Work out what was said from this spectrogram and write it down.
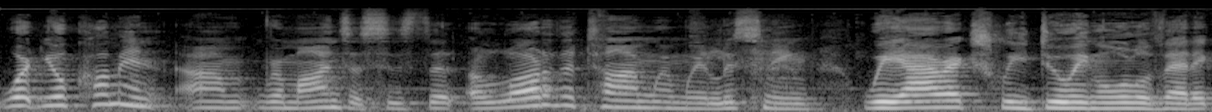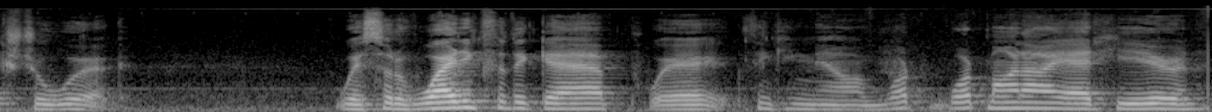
what your comment um, reminds us is that a lot of the time when we're listening, we are actually doing all of that extra work. We're sort of waiting for the gap, we're thinking now, what, what might I add here? And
